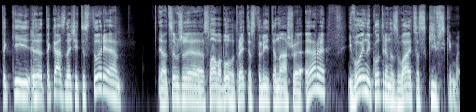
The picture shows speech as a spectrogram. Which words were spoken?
такі, е, Така, значить, історія. Е, це вже, слава Богу, третє століття нашої ери, і воїни, котрі називаються скіфськими.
